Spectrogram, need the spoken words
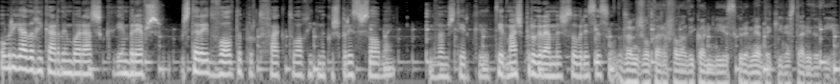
Obrigada, Ricardo, embora acho que em breve estarei de volta, porque de facto, ao ritmo que os preços sobem, vamos ter que ter mais programas sobre esse assunto. Vamos voltar a falar de economia, seguramente, aqui na História do Dia.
